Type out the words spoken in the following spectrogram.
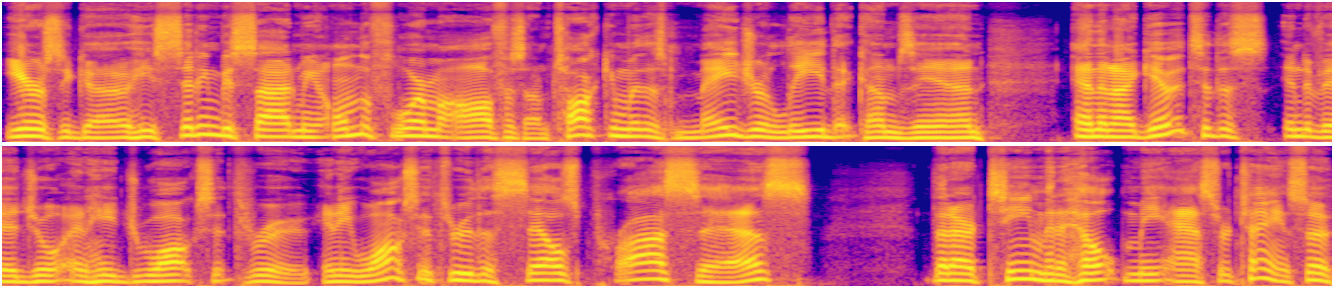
years ago. He's sitting beside me on the floor of my office. I'm talking with this major lead that comes in. And then I give it to this individual and he walks it through. And he walks it through the sales process that our team had helped me ascertain. So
